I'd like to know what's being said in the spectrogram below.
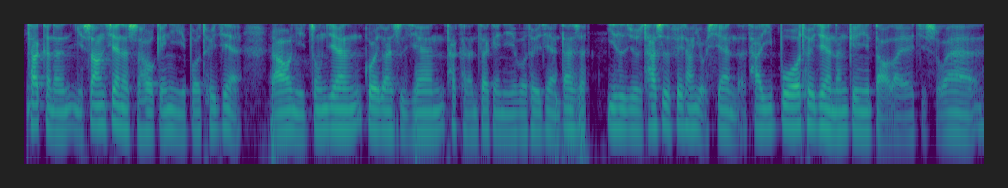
它可能你上线的时候给你一波推荐，然后你中间过一段时间，它可能再给你一波推荐。但是意思就是它是非常有限的，它一波推荐能给你导来几十万，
